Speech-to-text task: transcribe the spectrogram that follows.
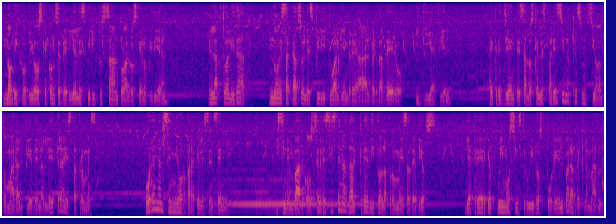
¿No dijo Dios que concedería el Espíritu Santo a los que lo pidieran? En la actualidad, ¿no es acaso el Espíritu alguien real, verdadero y guía fiel? Hay creyentes a los que les parece una presunción tomar al pie de la letra esta promesa. Oran al Señor para que les enseñe, y sin embargo se resisten a dar crédito a la promesa de Dios y a creer que fuimos instruidos por Él para reclamarla.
